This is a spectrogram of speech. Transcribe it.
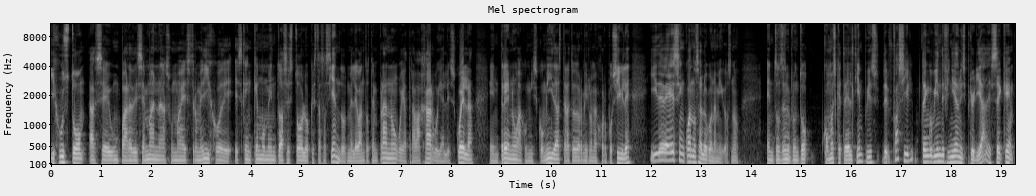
Y justo hace un par de semanas un maestro me dijo de, es que en qué momento haces todo lo que estás haciendo. Me levanto temprano, voy a trabajar, voy a la escuela, entreno, hago mis comidas, trato de dormir lo mejor posible y de vez en cuando salgo con amigos, ¿no? Entonces me pregunto, ¿cómo es que te dé el tiempo? Y es fácil, tengo bien definidas mis prioridades. Sé que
